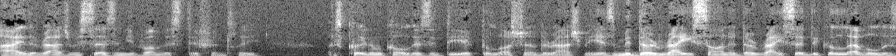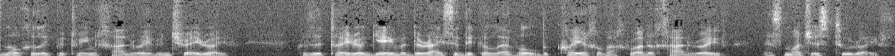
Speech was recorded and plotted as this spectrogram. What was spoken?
I, the Rashba says in Yavamis differently. As Kodim called there's a diak, the Lashon of the Rashba is midaraisa on a daraisa dika level, there's no chilik between Chad Raiv and Trey Raiv. Because the Torah gave a daraisa dika level, the koyach of Achrad Chad Raiv, as much as two Raivs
